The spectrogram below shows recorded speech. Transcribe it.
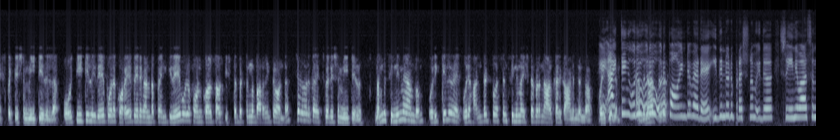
എക്സ്പെക്ടേഷൻ മീറ്റ് ചെയ്തില്ല. ഒ ടി ടിയിൽ ഇതേപോലെ കുറെ പേര് കണ്ടപ്പോൾ എനിക്ക് ഇതേപോലെ ഫോൺ കോൾസ് അവർക്ക് ഇഷ്ടപ്പെട്ടെന്ന് പറഞ്ഞിട്ടുണ്ട് ചിലവർക്ക് എക്സ്പെക്ടേഷൻ മീറ്റ് ചെയ്യുള്ളൂ നമുക്ക് സിനിമ ആകുമ്പം ഒരിക്കലും ഒരു ഹൺഡ്രഡ് പെർസെന്റ് സിനിമ ഇഷ്ടപ്പെടുന്ന ആൾക്കാർ കാണില്ലല്ലോ ഐ തിങ്ക് ഒരു ഒരു പോയിന്റ് വരെ ഇതിന്റെ ഒരു പ്രശ്നം ഇത് ശ്രീനിവാസൻ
